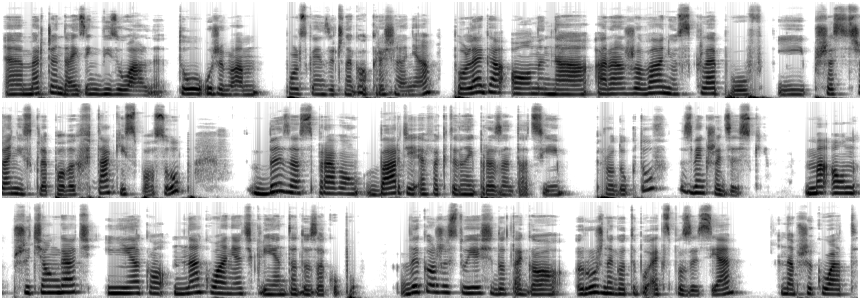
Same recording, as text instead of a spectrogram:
e, merchandising wizualny. Tu używam polskojęzycznego określenia. Polega on na aranżowaniu sklepów i przestrzeni sklepowych w taki sposób, by za sprawą bardziej efektywnej prezentacji produktów zwiększać zyski. Ma on przyciągać i niejako nakłaniać klienta do zakupu. Wykorzystuje się do tego różnego typu ekspozycje, na przykład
